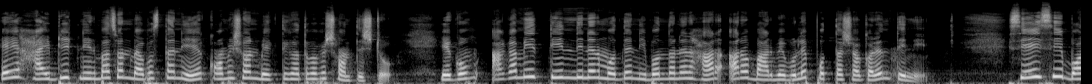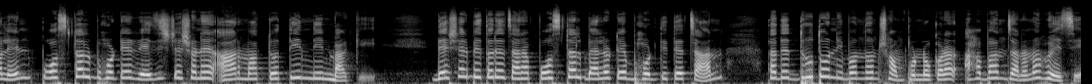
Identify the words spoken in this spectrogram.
এই হাইব্রিড নির্বাচন ব্যবস্থা নিয়ে কমিশন ব্যক্তিগতভাবে সন্তুষ্ট। এবং আগামী তিন দিনের মধ্যে নিবন্ধনের হার আরও বাড়বে বলে প্রত্যাশা করেন তিনি। সিআইসি বলেন, পোস্টাল ভোটের রেজিস্ট্রেশনের আর মাত্র তিন দিন বাকি। দেশের ভেতরে যারা পোস্টাল ব্যালটে ভোট দিতে চান তাদের দ্রুত নিবন্ধন সম্পন্ন করার আহ্বান জানানো হয়েছে।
